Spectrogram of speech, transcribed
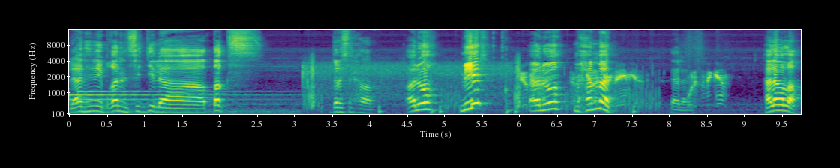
الآن هنا يبغانا نسجل آه، طقس درجة الحرارة ألو مين؟ ألو محمد? لا لا? هلا والله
